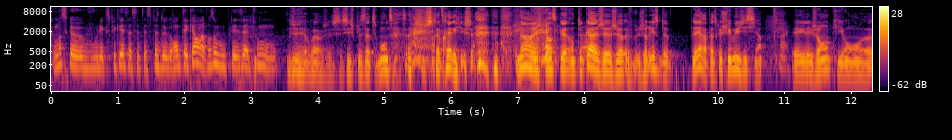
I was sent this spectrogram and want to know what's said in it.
Comment est-ce que vous l'expliquez, ça, cette espèce de grand écart? On a l'impression que vous plaisez à tout le monde. Je- ouais, je- si je plaisais à tout le monde, je serais très riche. non, je pense que, en tout cas, je, risque de plaire parce que je suis musicien. Ouais. Et les gens qui ont euh,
